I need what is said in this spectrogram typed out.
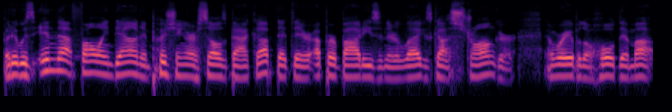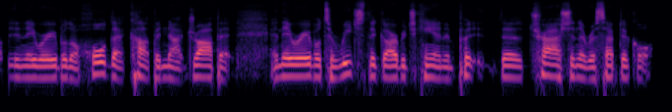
But it was in that falling down and pushing ourselves back up that their upper bodies and their legs got stronger and were able to hold them up. And they were able to hold that cup and not drop it. And they were able to reach the garbage can and put the trash in the receptacle.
